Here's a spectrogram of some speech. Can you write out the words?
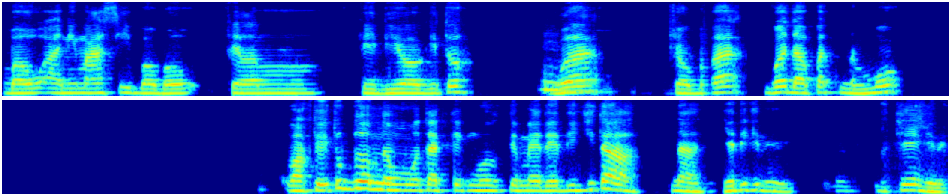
bau animasi bau bau film video gitu. Gua coba gua dapat nemu. Waktu itu belum nemu teknik multimedia digital. Nah jadi gini lucunya gini.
